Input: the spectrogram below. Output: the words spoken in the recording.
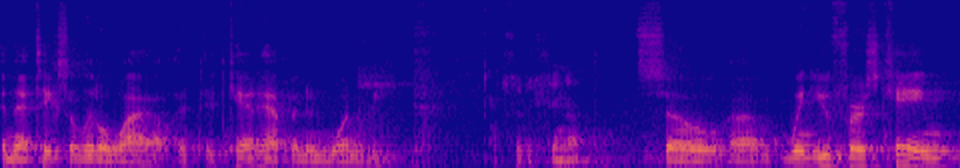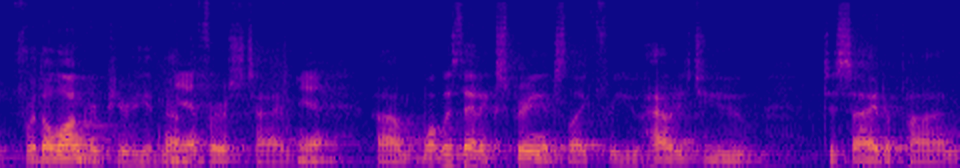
and that takes a little while. It, it can't happen in one week. Absolutely not. So um, when you first came for the longer period, not yeah. the first time, yeah. Um, what was that experience like for you? How did you decide upon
